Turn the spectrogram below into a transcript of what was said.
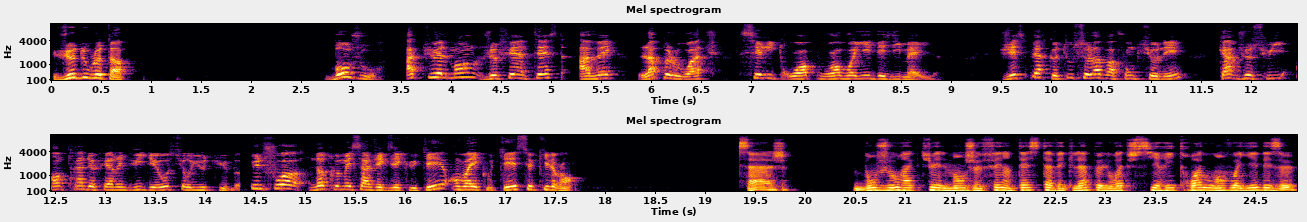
Je double tape. Bonjour. Actuellement, je fais un test avec l'Apple Watch série 3 pour envoyer des emails. J'espère que tout cela va fonctionner car je suis en train de faire une vidéo sur YouTube. Une fois notre message exécuté, on va écouter ce qu'il rend. Sage. Bonjour, actuellement je fais un test avec l'Apple Watch Series 3 ou envoyer des œufs.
